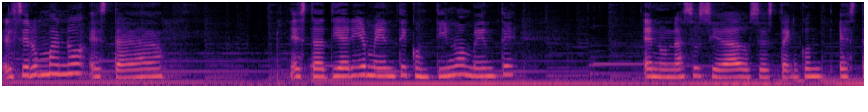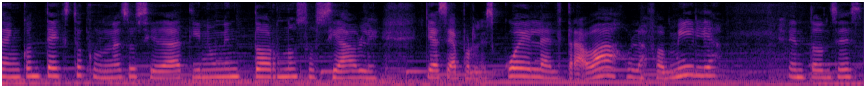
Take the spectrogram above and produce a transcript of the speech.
El ser humano está, está diariamente, continuamente en una sociedad, o sea, está en, está en contexto con una sociedad, tiene un entorno sociable, ya sea por la escuela, el trabajo, la familia. Entonces,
